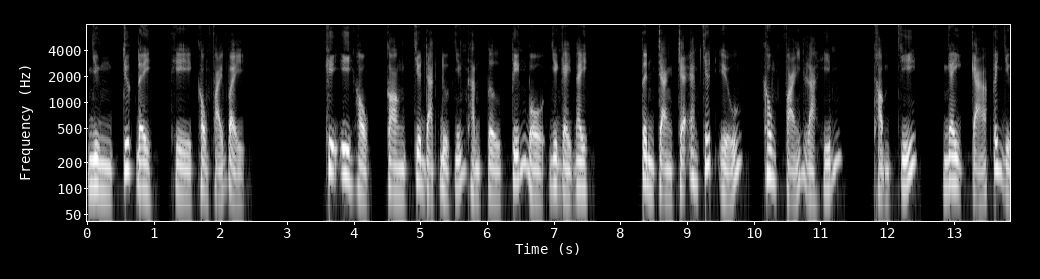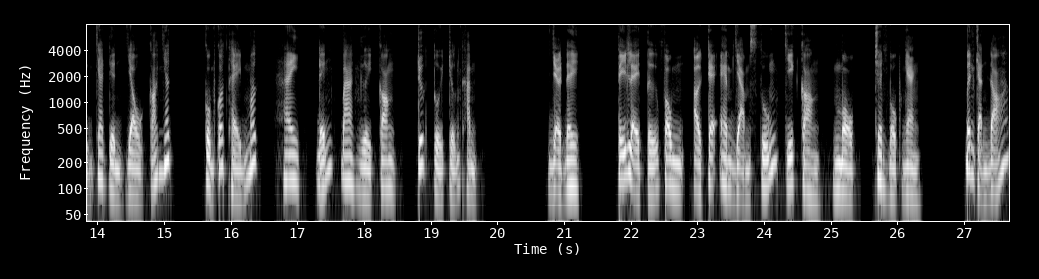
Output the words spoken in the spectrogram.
nhưng trước đây thì không phải vậy khi y học còn chưa đạt được những thành tựu tiến bộ như ngày nay tình trạng trẻ em chết yểu không phải là hiếm thậm chí ngay cả với những gia đình giàu có nhất cũng có thể mất hai đến ba người con trước tuổi trưởng thành. Giờ đây, tỷ lệ tử vong ở trẻ em giảm xuống chỉ còn một trên một ngàn. Bên cạnh đó,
